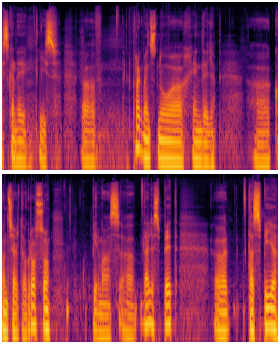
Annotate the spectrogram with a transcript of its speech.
Izskanēja īs uh, fragments no Hendeļa uh, koncerto grosso pirmās uh, daļas, bet uh, tas bija,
